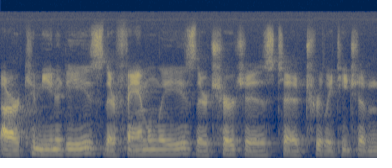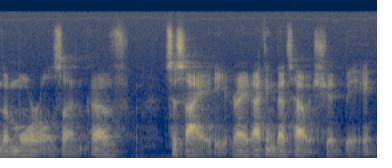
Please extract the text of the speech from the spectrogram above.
our communities, their families, their churches to truly teach them the morals of society, right? I think that's how it should be.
